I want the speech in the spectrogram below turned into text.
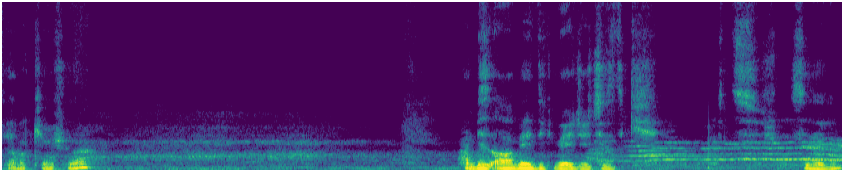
Bir daha bakayım şuna. Ha, biz AB dik BC çizdik. Evet, şunu silelim.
